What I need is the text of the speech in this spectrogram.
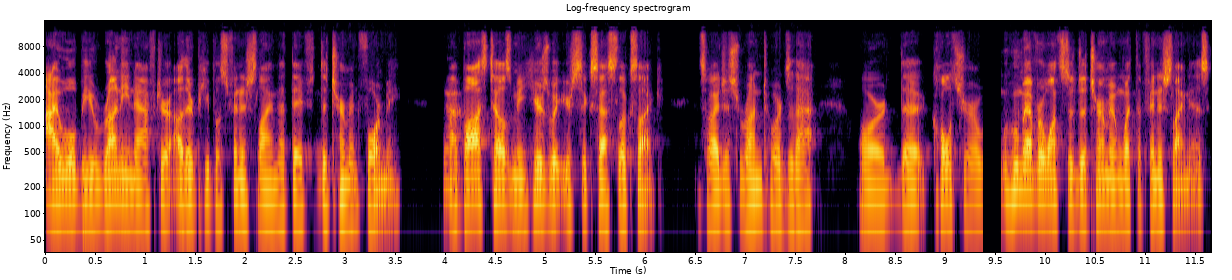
I will be running after other people's finish line that they've determined for me. Yeah. My boss tells me, here's what your success looks like. So I just run towards that or the culture, whomever wants to determine what the finish line is.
